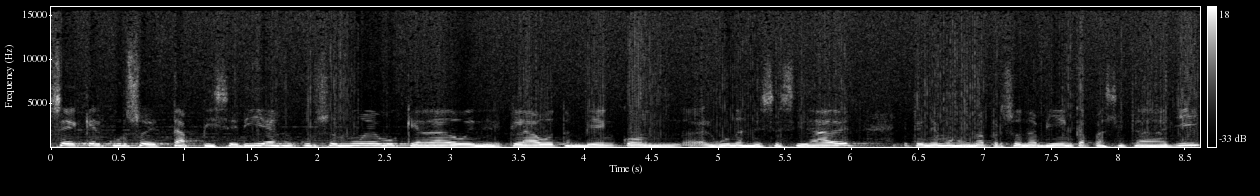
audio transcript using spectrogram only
sé que el curso de tapicería es un curso nuevo que ha dado en el clavo también con algunas necesidades, tenemos a una persona bien capacitada allí.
